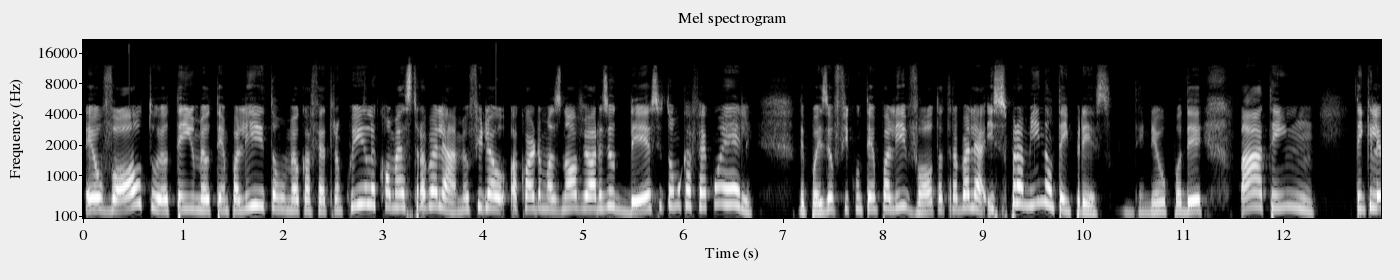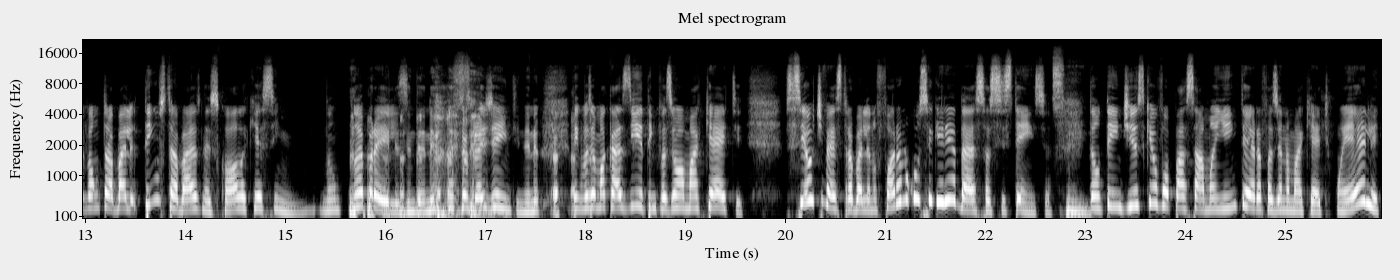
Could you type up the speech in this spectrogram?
Eu volto, eu tenho meu tempo ali, tomo meu café tranquilo e começo a trabalhar. Meu filho acorda umas 9 horas, eu desço e tomo café com ele. Depois eu fico um tempo ali e volto a trabalhar. Isso para mim não tem preço, entendeu? Poder. Ah, tem tem que levar um trabalho. Tem uns trabalhos na escola que, assim, não, não é para eles, entendeu? É pra gente, entendeu? Tem que fazer uma casinha, tem que fazer uma maquete. Se eu tivesse trabalhando fora, eu não conseguiria dar essa assistência. Sim. Então, tem dias que eu vou passar a manhã inteira fazendo a maquete com ele,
